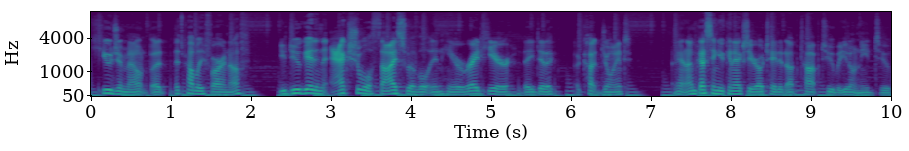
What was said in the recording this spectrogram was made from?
huge amount, but it's probably far enough. You do get an actual thigh swivel in here, right here. They did a, a cut joint. And I'm guessing you can actually rotate it up top too, but you don't need to.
